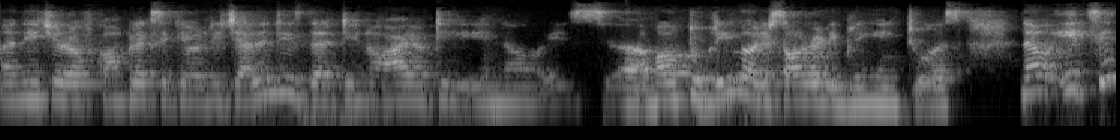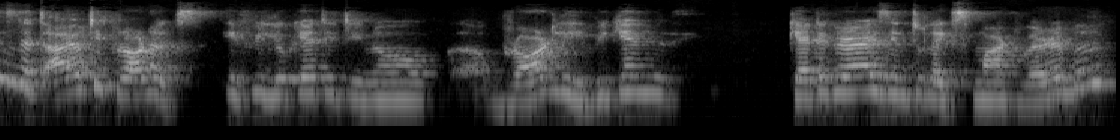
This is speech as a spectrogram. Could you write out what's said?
uh, nature of complex security challenges that you know IoT you know is uh, about to bring or is already bringing to us. Now it seems that IoT products, if we look at it, you know, uh, broadly, we can categorize into like smart wearable,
